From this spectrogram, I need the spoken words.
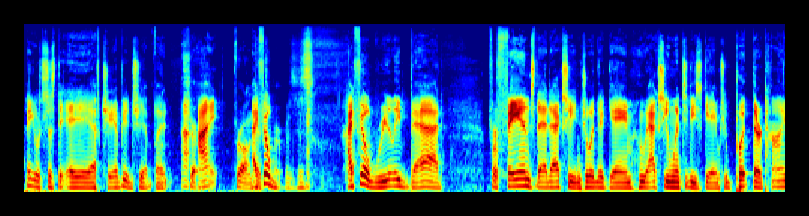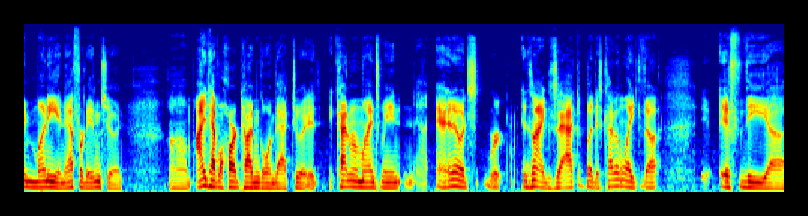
think it was just the AAF championship, but Sure. I For all I feel- purposes. I feel really bad for fans that actually enjoyed the game, who actually went to these games, who put their time, money, and effort into it. Um, I'd have a hard time going back to it. It, it kind of reminds me, and I know it's it's not exact, but it's kind of like the if the uh,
